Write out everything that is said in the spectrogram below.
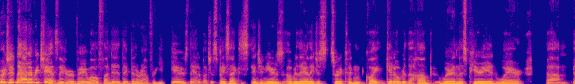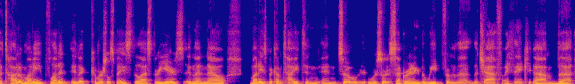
Virgin had every chance. They were very well funded. They've been around for years. They had a bunch of SpaceX engineers over there. They just sort of couldn't quite get over the hump. We're in this period where um, a ton of money flooded into commercial space the last three years, and then now money's become tight, and and so we're sort of separating the wheat from the the chaff. I think um, the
